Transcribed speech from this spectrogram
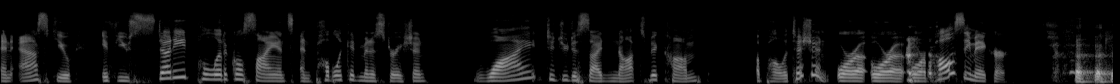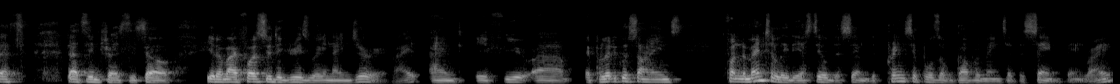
and ask you if you studied political science and public administration, why did you decide not to become a politician or a, or a, or a policymaker? that's that's interesting. So, you know, my first two degrees were in Nigeria, right? And if you uh, a political science, fundamentally they are still the same. The principles of government are the same thing, right?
